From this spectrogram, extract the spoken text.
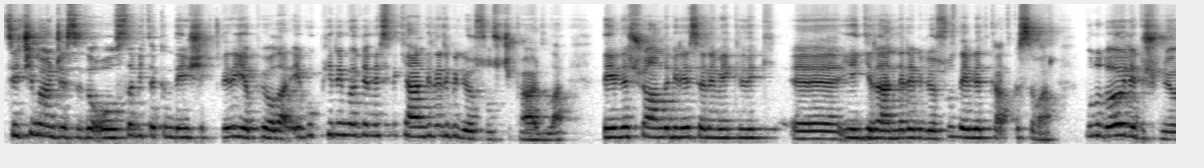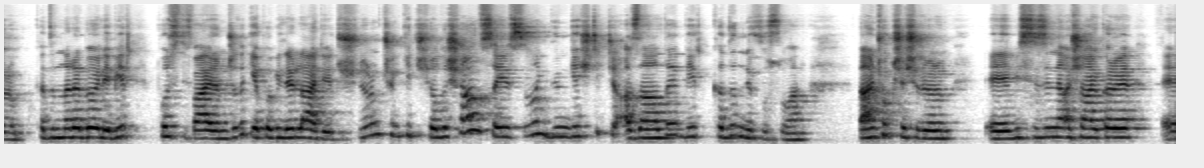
seçim öncesi de olsa bir takım değişiklikleri yapıyorlar. E bu prim ödemesini kendileri biliyorsunuz çıkardılar. Devlet şu anda bireysel emekliliğe girenlere biliyorsunuz devlet katkısı var. Bunu da öyle düşünüyorum. Kadınlara böyle bir pozitif ayrımcılık yapabilirler diye düşünüyorum. Çünkü çalışan sayısının gün geçtikçe azaldığı bir kadın nüfusu var. Ben çok şaşırıyorum. Ee, biz sizinle aşağı yukarı e,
